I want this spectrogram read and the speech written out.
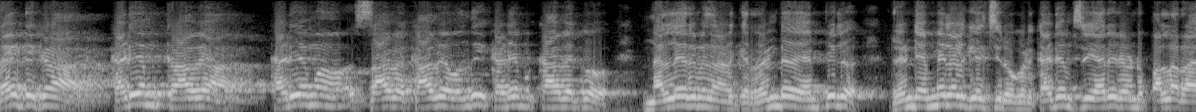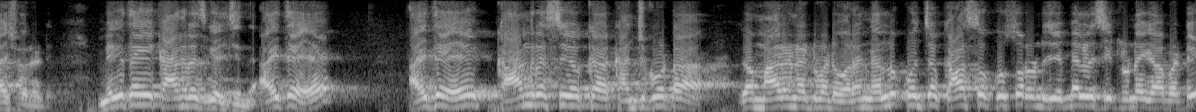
రైట్ ఇక్కడ కడియం కావ్య కడియము శ్రావ్య కావ్య ఉంది. కడియం కావ్యకు నల్లేరు మీద నడికారు రెండు ఎంపీలు రెండు ఎమ్మెల్యేలు గెలిచారు ఒకటి. కడియం శ్రీహరి రెండు పల్ల రాజేశ్వరరెడ్డి. మిగతాయి కాంగ్రెస్ గెలిచింది. అయితే అయితే కాంగ్రెస్ యొక్క కంచుకోటగా మారినటువంటి వరంగల్ కొంచెం కాస్త కూస్తో రెండు ఎమ్మెల్యే సీట్లు ఉన్నాయి కాబట్టి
